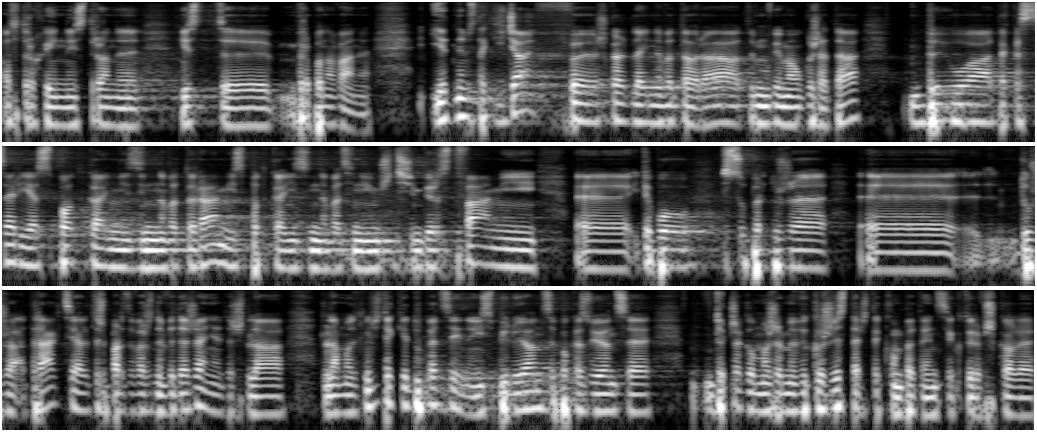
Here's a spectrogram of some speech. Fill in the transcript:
od trochę innej strony jest e, proponowane. Jednym z takich działań w Szkole dla Innowatora, o tym mówię Małgorzata, była taka seria spotkań z innowatorami, spotkań z innowacyjnymi przedsiębiorstwami e, i to było super duże, e, duża atrakcja, ale też bardzo ważne wydarzenie też dla, dla młodych ludzi, takie edukacyjne, inspirujące, pokazujące do czego możemy wykorzystać te kompetencje, które w szkole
